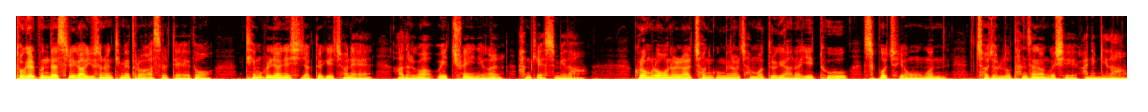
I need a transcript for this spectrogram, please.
독일 분데스리가 유소년 팀에 들어갔을 때에도 팀 훈련이 시작되기 전에 아들과 웨이트 트레이닝을 함께 했습니다. 그러므로 오늘날 전 국민을 잠 못 들게 하는 이 두 스포츠 영웅은 저절로 탄생한 것이 아닙니다.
